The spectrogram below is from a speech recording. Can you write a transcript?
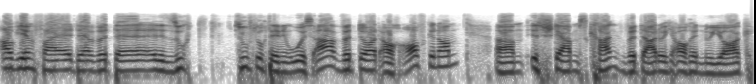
auf jeden Fall, der wird, der sucht Zuflucht in den USA, wird dort auch aufgenommen, ähm, ist sterbenskrank, wird dadurch auch in New York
